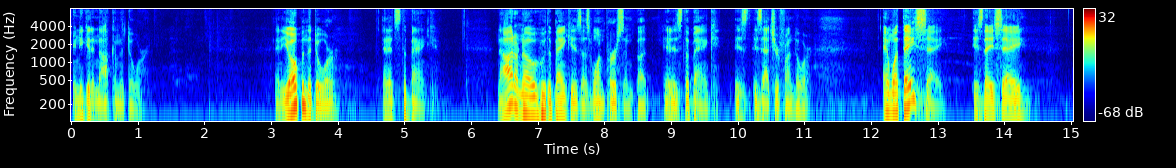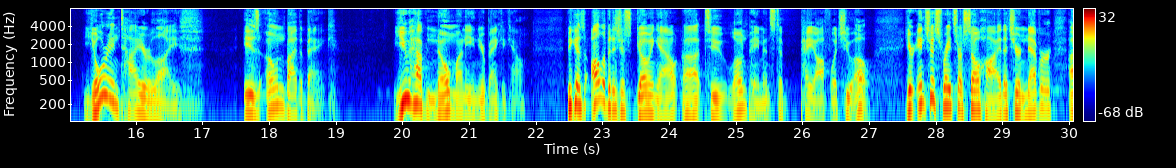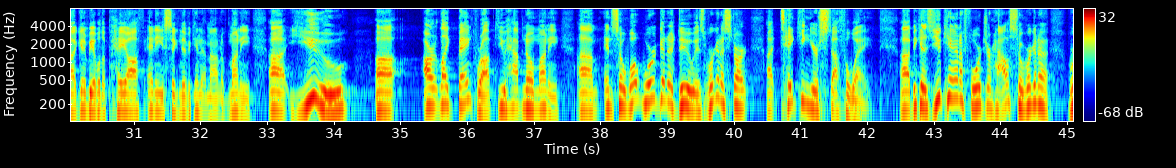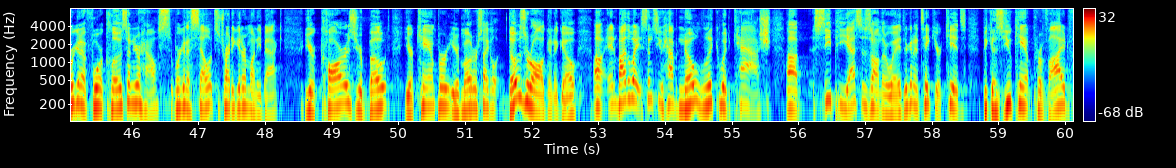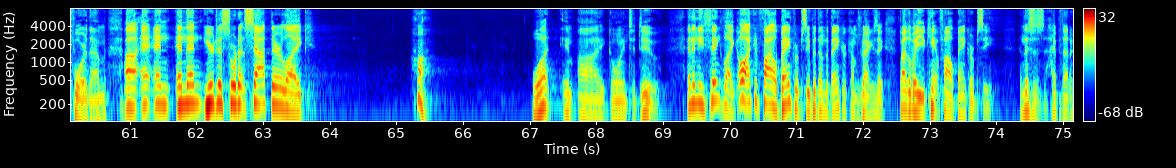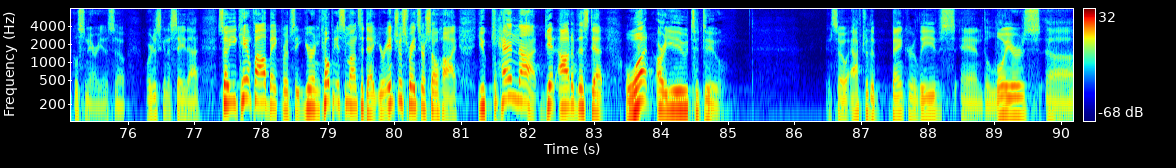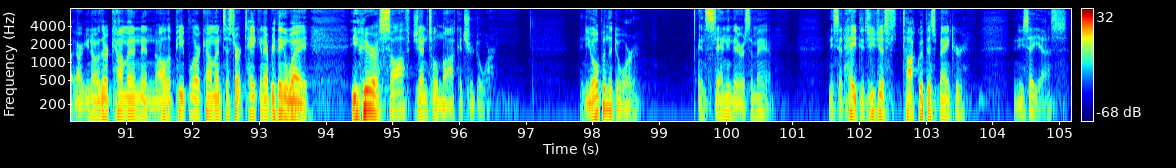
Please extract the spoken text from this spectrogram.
and you get a knock on the door. And you open the door and it's the bank. Now I don't know who the bank is as one person, but it is the bank is, is at your front door. And what they say is they say, Your entire life is owned by the bank. You have no money in your bank account because all of it is just going out uh, to loan payments to pay off what you owe. Your interest rates are so high that you're never uh, going to be able to pay off any significant amount of money. Uh, you uh, are like bankrupt, you have no money. Um, and so, what we're going to do is we're going to start uh, taking your stuff away. Uh, because you can't afford your house, so we're gonna we're gonna foreclose on your house. We're gonna sell it to try to get our money back. Your cars, your boat, your camper, your motorcycle, those are all gonna go. Uh, and by the way, since you have no liquid cash, uh, CPS is on their way. They're gonna take your kids because you can't provide for them, uh, and, and and then you're just sort of sat there like what am I going to do? And then you think like, oh, I could file bankruptcy, but then the banker comes back and say, by the way, you can't file bankruptcy. And this is a hypothetical scenario, so we're just going to say that. So you can't file bankruptcy. You're in copious amounts of debt. Your interest rates are so high. You cannot get out of this debt. What are you to do? And so after the banker leaves and the lawyers uh, are, you know, they're coming and all the people are coming to start taking everything away, you hear a soft, gentle knock at your door. And he opened the door, and standing there is a man. And he said, Hey, did you just talk with this banker? And you say, Yes.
